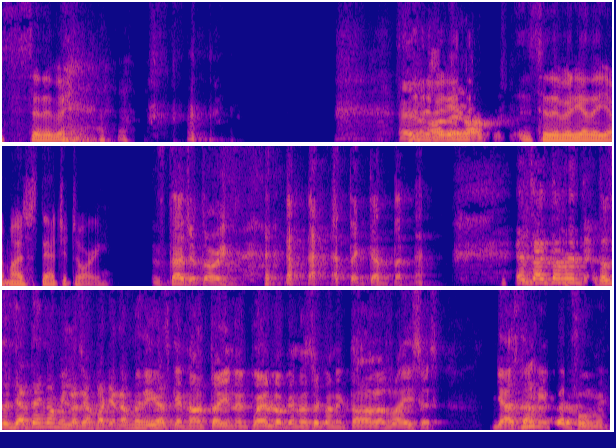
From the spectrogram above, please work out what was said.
Se debe... se, debería, se debería de llamar statutory. Statutory. Te encanta. Exactamente. Entonces ya tengo mi loción para que no me digas que no estoy en el pueblo, que no estoy conectado a las raíces. Ya está mi perfume.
